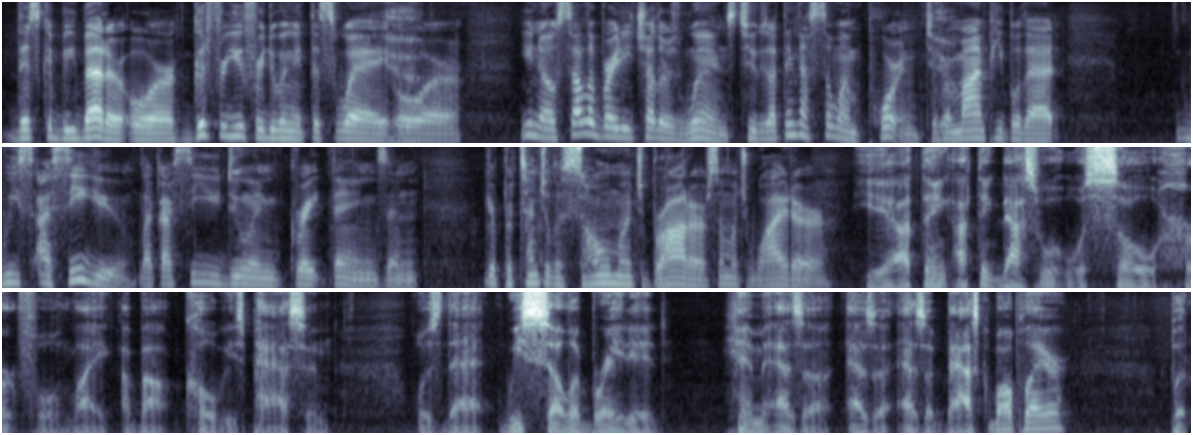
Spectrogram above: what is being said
this could be better, or good for you for doing it this way, Yeah. or you know, celebrate each other's wins too, because I think that's so important to Yep. remind people that we, I see you, like I see you doing great things, and your potential is so much broader, so much wider. Yeah, I think I think that's what was so hurtful like about Kobe's passing was that we celebrated him as a as a as a basketball player, but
